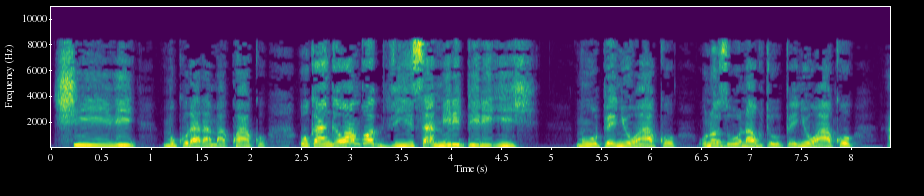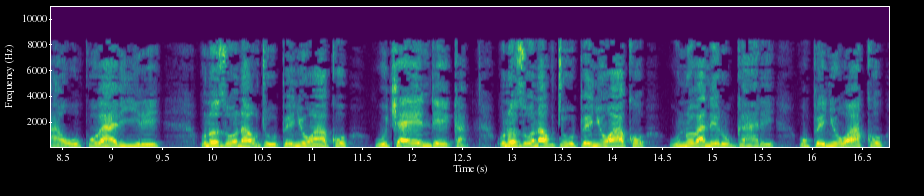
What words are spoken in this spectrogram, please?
chivi mukurarama kwako. Ukange wangobvisa mhiripiri izhi muupenyu hwako unozoona kuti upenyu hwako haukuvavire unozoona kuti upenyu hwako huchaendeka. Unozoona kuti upenyu hwako hunova nerugare. Upenyu hwako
